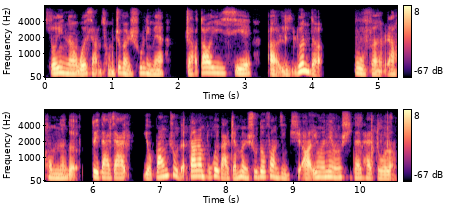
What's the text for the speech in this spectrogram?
所以呢，我想从这本书里面找到一些呃理论的部分，然后那个对大家。有帮助的，当然不会把整本书都放进去啊，因为内容实在太多了。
